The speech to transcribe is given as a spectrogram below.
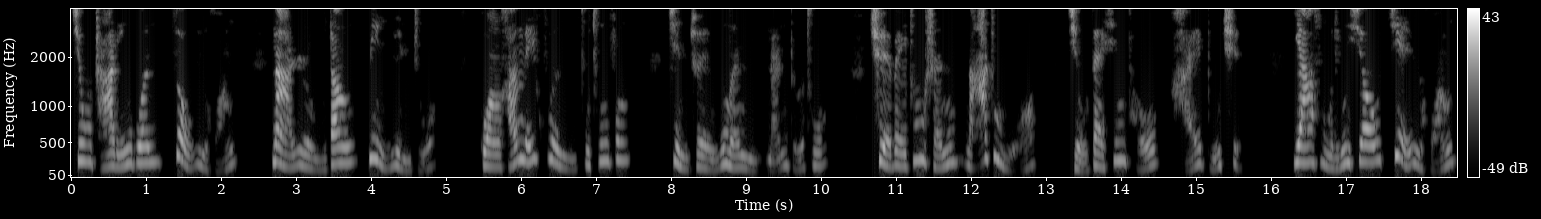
纠察灵官奏玉皇，那日武当命运浊。广寒为困不通风，进退无门难得脱。却被诸神拿住我，酒在心头还不却。押赴凌霄见玉皇，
